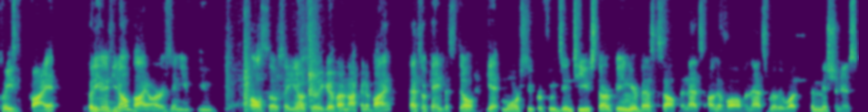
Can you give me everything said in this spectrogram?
please buy it. But even if you don't buy ours and you, you also say, you know, it's really good, but I'm not going to buy it, that's okay. But still, get more superfoods into you. Start being your best self. And that's unevolved. And that's really what the mission is.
